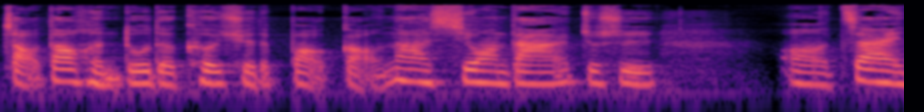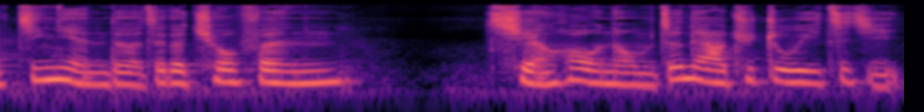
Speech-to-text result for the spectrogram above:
找到很多的科学的报告。那希望大家就是呃，在今年的这个秋分前后呢，我们真的要去注意自己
